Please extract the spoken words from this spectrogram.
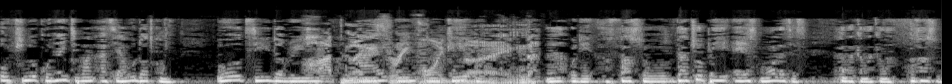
otwinoko 91 at yahoo dot com otwinoko na wode afa so mepakyɛ pii ɛyɛ small letters kama kama kama afa so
